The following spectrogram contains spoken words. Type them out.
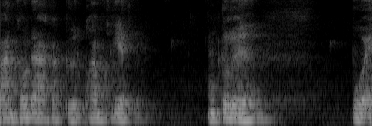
บ้านเขาดาก็เกิดความเครียด มันก็เลยป่วย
